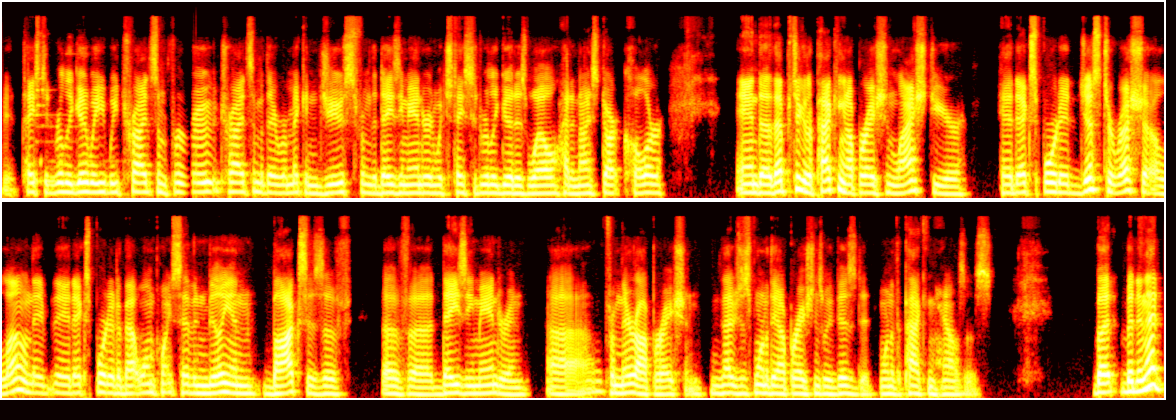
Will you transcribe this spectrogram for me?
it tasted really good. We we tried some fruit, tried some of they were making juice from the daisy mandarin, which tasted really good as well. Had a nice dark color, and uh, that particular packing operation last year had exported just to Russia alone. They they had exported about 1.7 million boxes of of uh, daisy mandarin uh, from their operation. And that was just one of the operations we visited, one of the packing houses. But but in that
